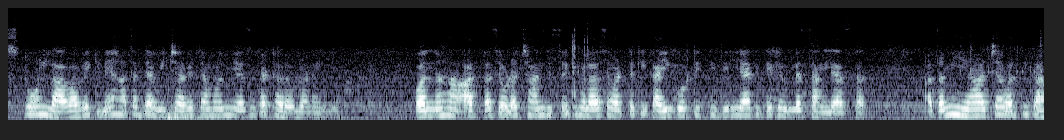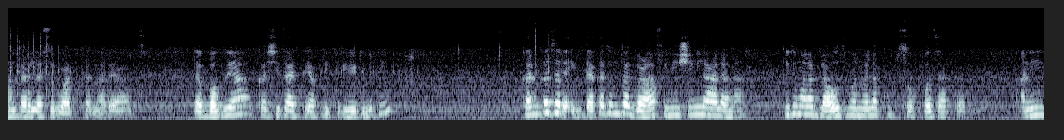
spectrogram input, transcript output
स्टोन लावावे की नाही हा सध्या विचार आहे. त्यामुळे मी अजून काय ठरवलं नाही आहे पण हा आत्ताच एवढा छान दिसतं की मला असं वाटतं की काही गोष्टी तिथल्या तिथे ठेवल्या चांगल्या असतात. आता मी ह्याच्यावरती काम करायला सुरुवात करणार आहे आज. तर बघूया कशी जाते आपली क्रिएटिव्हिटी कारण का जर एकदा का तुमचा गळा फिनिशिंगला आला ना की तुम्हाला ब्लाऊज बनवायला खूप सोपं जातं. आणि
